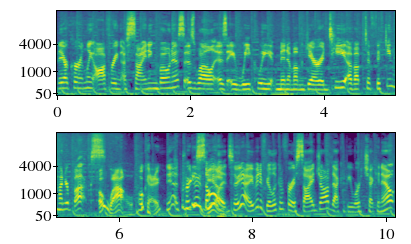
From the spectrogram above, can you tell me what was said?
they are currently offering a signing bonus as well as a weekly minimum guarantee of up to 1500 bucks. Oh wow. Okay. Yeah, pretty, good, solid. So yeah, even if you're looking for a side job, that could be worth checking out.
